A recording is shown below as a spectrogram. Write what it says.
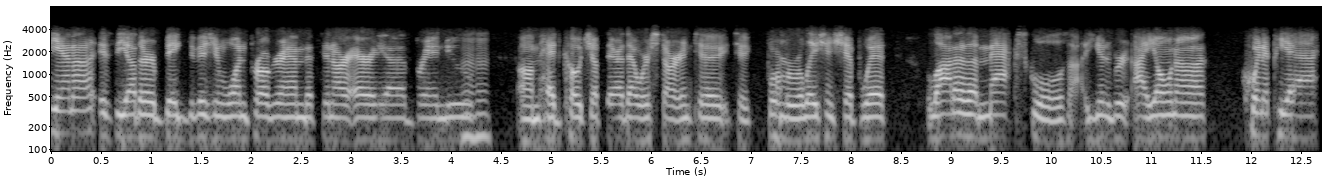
Siena is the other big Division One program that's in our area, brand new mm-hmm. um, head coach up there that we're starting to to form a relationship with a lot of the MAAC schools, uh, Iona, Quinnipiac.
